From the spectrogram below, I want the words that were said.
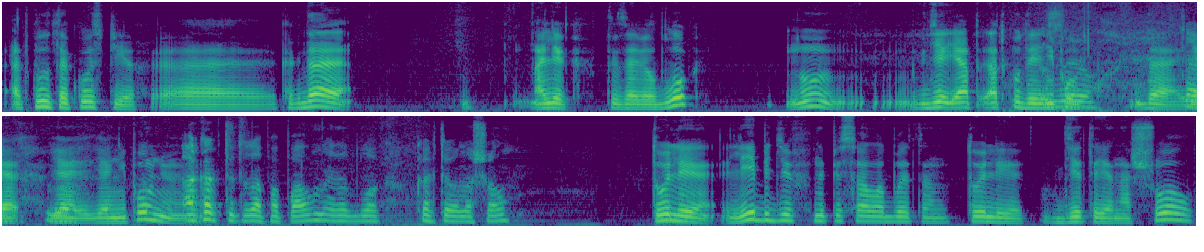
Откуда такой успех? Э, Когда, Олег, ты завел блог, ну, где я, откуда я не помню. Да, Так, я, ну. я, я не помню. А как ты туда попал, на этот блог? Как ты его нашел? То ли Лебедев написал об этом, то ли где-то я нашел.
